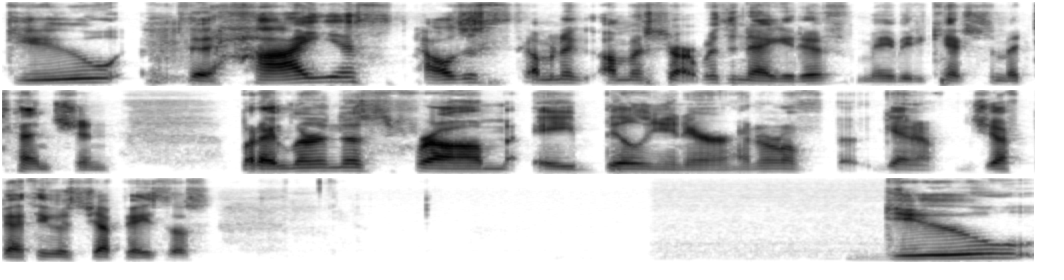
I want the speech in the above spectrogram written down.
do the highest. I'll just. I'm gonna. I'm gonna start with the negative, maybe to catch some attention. But I learned this from a billionaire. I don't know if again Jeff. I think it was Jeff Bezos do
